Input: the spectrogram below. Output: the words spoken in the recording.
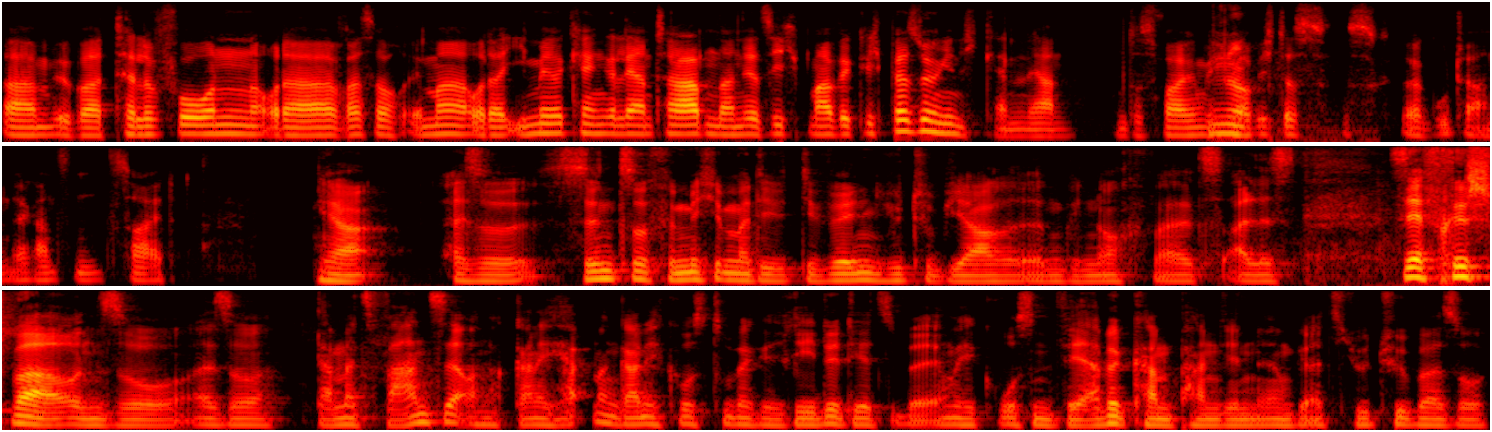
ähm, über Telefon oder was auch immer oder E-Mail kennengelernt haben, dann jetzt ich mal wirklich persönlich kennenlernen. Und das war irgendwie, ja. glaube ich, das, das Gute an der ganzen Zeit. Ja, also sind so für mich immer die, die wilden YouTube-Jahre irgendwie noch, weil es alles sehr frisch war und so. Also damals waren es ja auch noch gar nicht, hat man gar nicht groß drüber geredet, jetzt über irgendwelche großen Werbekampagnen irgendwie als YouTuber so.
